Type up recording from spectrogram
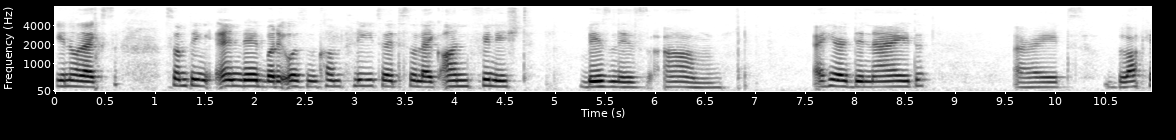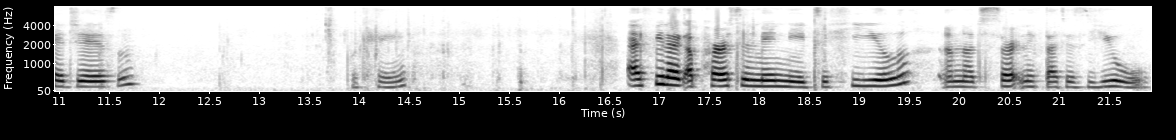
You know, like something ended but it wasn't completed, so like unfinished business. Um, I hear denied. All right, blockages okay I feel like a person may need to heal I'm not certain if that is you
